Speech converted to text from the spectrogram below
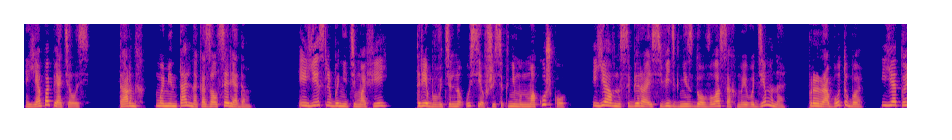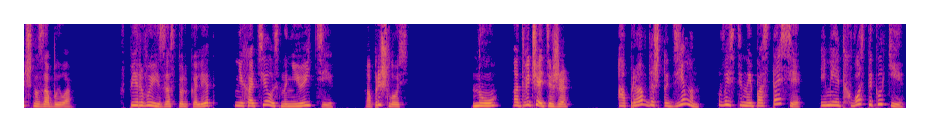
Я попятилась. Тарнх моментально оказался рядом. И если бы не Тимофей, требовательно усевшийся к нему на макушку, явно собираясь видеть гнездо в волосах моего демона, про работу бы я точно забыла. Впервые за столько лет не хотелось на нее идти, а пришлось. «Ну, отвечайте же!» «А правда, что демон в истинной ипостаси имеет хвост и клыки?»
